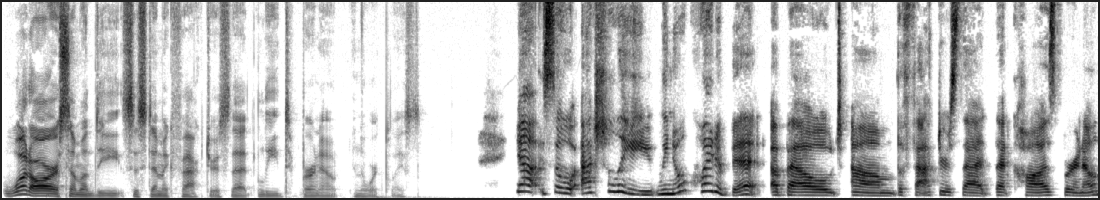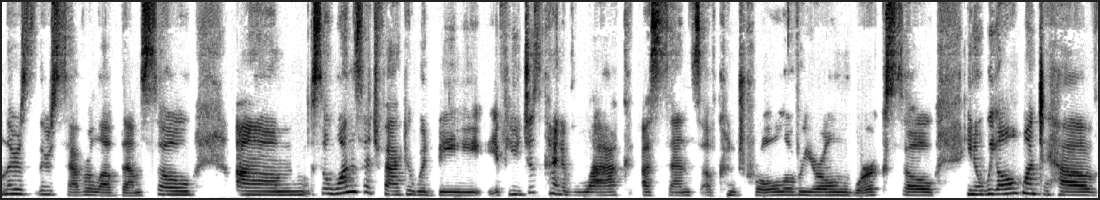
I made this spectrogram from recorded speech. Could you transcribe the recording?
What are some of the systemic factors that lead to burnout in the workplace? Yeah, so actually, we know quite a bit about um, the factors that that cause burnout, and there's there's several of them. So, um, so one such factor would be if you just kind of lack a sense of control over your own work. So, you know, we all want to have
